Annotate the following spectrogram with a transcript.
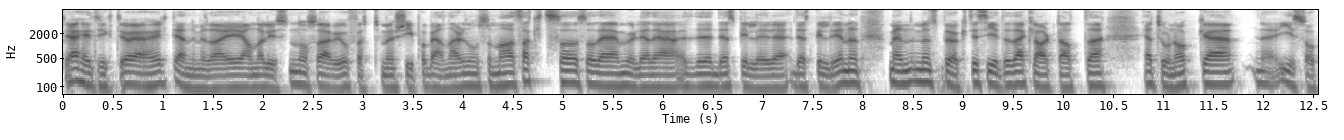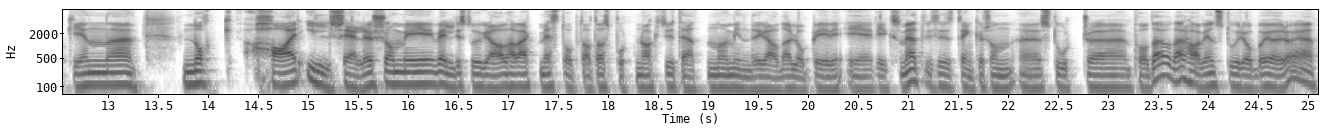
Det er helt riktig, og jeg er helt enig med deg i analysen. Og så er vi jo født med ski på bena, er det noen som har sagt. Så, så det er mulig det, det, det, spiller, det spiller, inn. Men, men, men, spøk til side. Det er klart at eh, jeg tror nok uh, ishockeyen uh, nok har ildsjeler som i veldig stor grad har vært mest opptatt av sporten og aktiviteten og mindre grad av lobbyvirksomhet, hvis vi tenker sånn stort på det. Og der har vi en stor jobb å gjøre. og jeg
